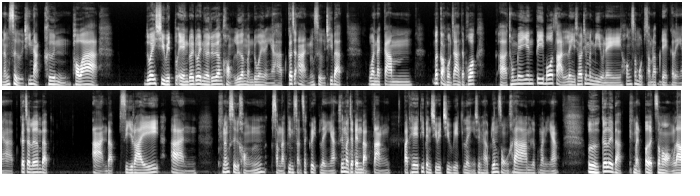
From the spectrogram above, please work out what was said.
หนังสือที่หนักขึ้น เพราะว่าด้วยชีวิตตัวเองด้วยด้วยเนื้อเรื่องของเรื่องมันด้วยอะไรเงี้ยครับก็จะอ่านหนังสือที่แบบวรรณกรรม เมื่อก่อนผมจะอ่านแต่พวกอ่าทเมเยนตีโบสันอะไรอย่างเงี้ยที่มันมีอยู่ในห้องสมุดสำหรับเด็กอะไรเงี้ยครับก็จะเริ่มแบบอ่านแบบซีไรต์อ่านหนังสือของสำนักพิมพ์สันสกฤตอะไรเงี้ยซึ่งมันจะเป็นแบบต่างประเทศที่เป็นชีวิตชีวิตอะไรอย่างเงี้ยใช่ไหมครับเรื่องสงครามอะไรประมาณอย่างเงี้ยเออก็เลยแบบเหมือนเปิดสมองเรา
